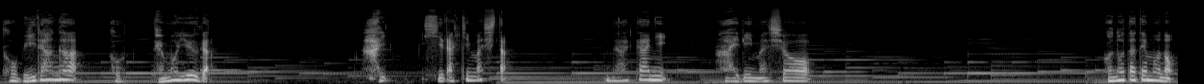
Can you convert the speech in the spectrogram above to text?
扉がとっても優雅。はい開きました。中に入りましょう。この建物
